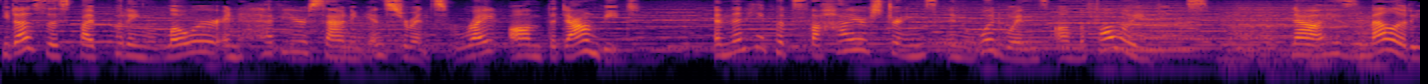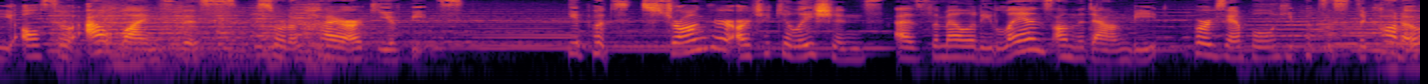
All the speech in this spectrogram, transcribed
He does this by putting lower and heavier sounding instruments right on the downbeat, and then he puts the higher strings and woodwinds on the following beats. Now, his melody also outlines this sort of hierarchy of beats. He puts stronger articulations as the melody lands on the downbeat. For example, he puts a staccato,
